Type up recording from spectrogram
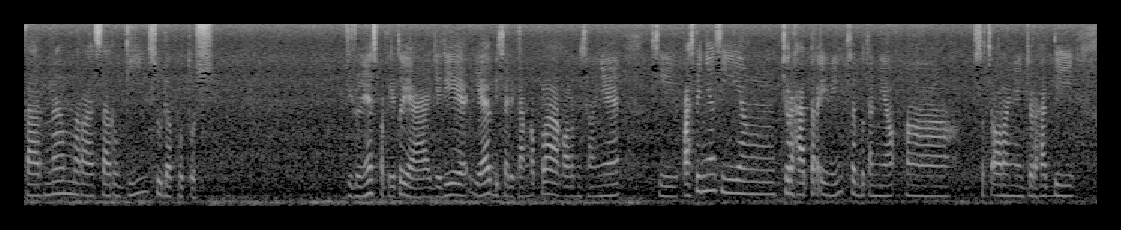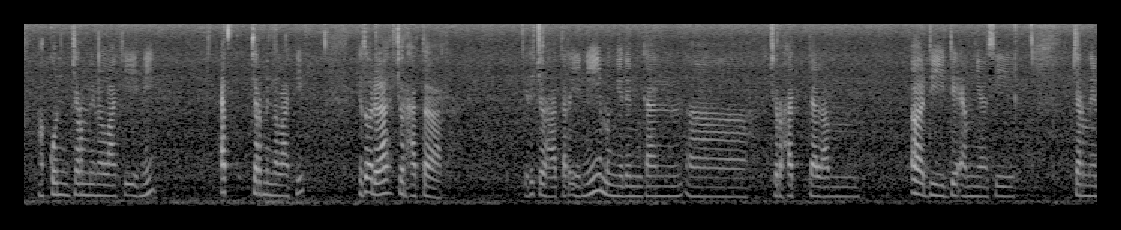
karena merasa rugi sudah putus judulnya seperti itu ya. Jadi ya bisa ditangkap lah kalau misalnya si pastinya si yang curhater ini sebutannya uh, seseorang yang curhat di akun cermin lelaki ini at cermin lelaki itu adalah curhater. Jadi curhater ini mengirimkan uh, curhat dalam uh, di DM-nya si cermin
